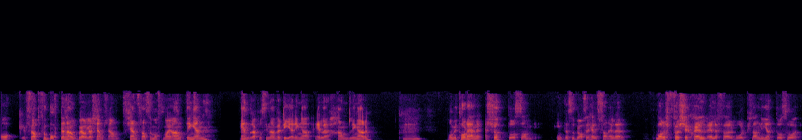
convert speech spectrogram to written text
Och för att få bort den här obehagliga känslan, känslan så måste man ju antingen ändra på sina värderingar eller handlingar. Mm. Om vi tar det här med kött då som inte är så bra för hälsan eller vare för sig själv eller för vår planet då så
